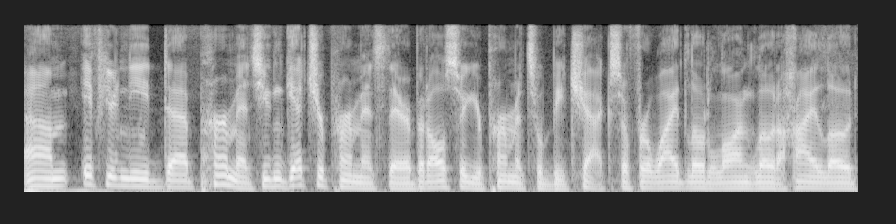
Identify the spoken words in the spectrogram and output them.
Um, if you need uh, permits, you can get your permits there, but also your permits will be checked. So for a wide load, a long load, a high load,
